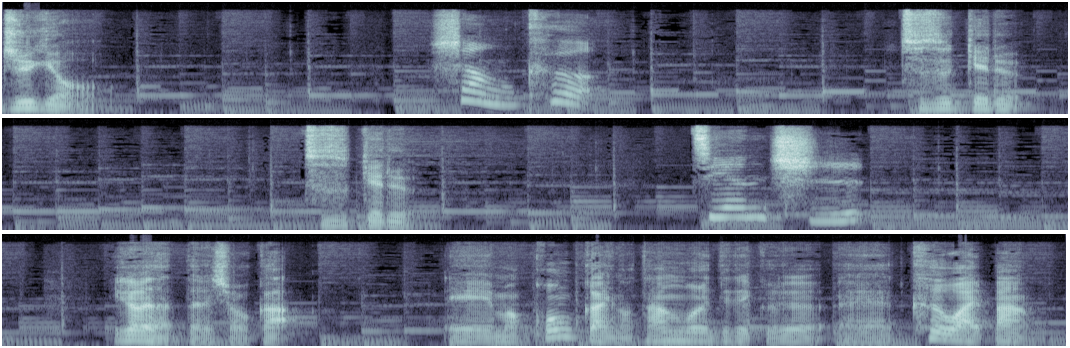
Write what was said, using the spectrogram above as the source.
授業、 上課、続ける、続ける。坚持、いかがだったでしょうか、えーまあ、今回の単語に出てくる、えー、課外班、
